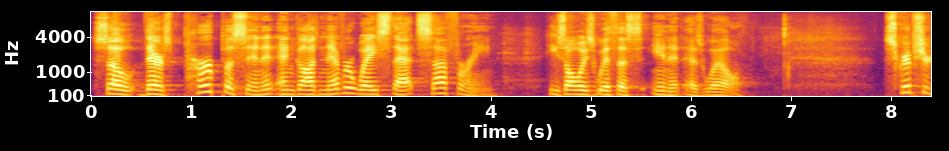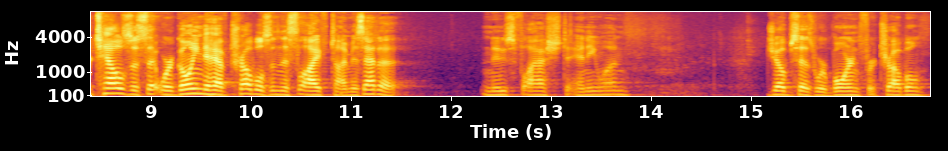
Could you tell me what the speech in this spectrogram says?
So there's purpose in it, and God never wastes that suffering. He's always with us in it as well. Scripture tells us that we're going to have troubles in this lifetime. Is that a news flash to anyone? Job says we're born for trouble.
